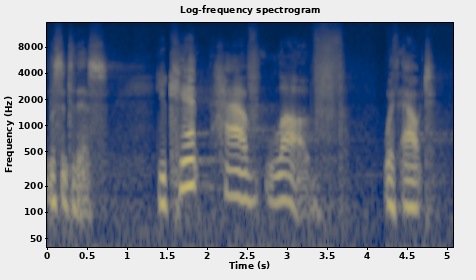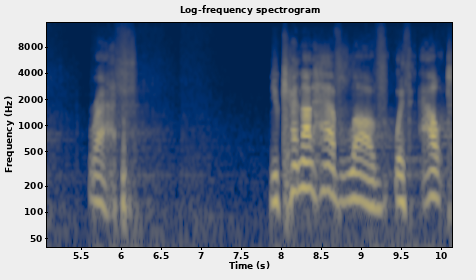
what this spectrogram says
Listen to this you can't have love without wrath. You cannot have love without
